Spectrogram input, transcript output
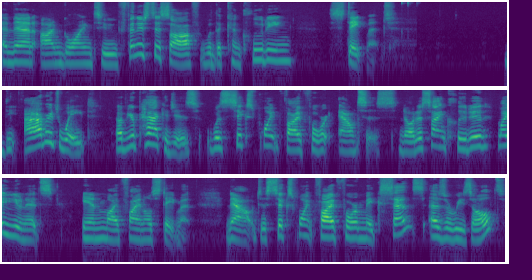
And then I'm going to finish this off with the concluding statement. The average weight of your packages was 6.54 ounces. Notice I included my units in my final statement. Now, does 6.54 make sense as a result?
